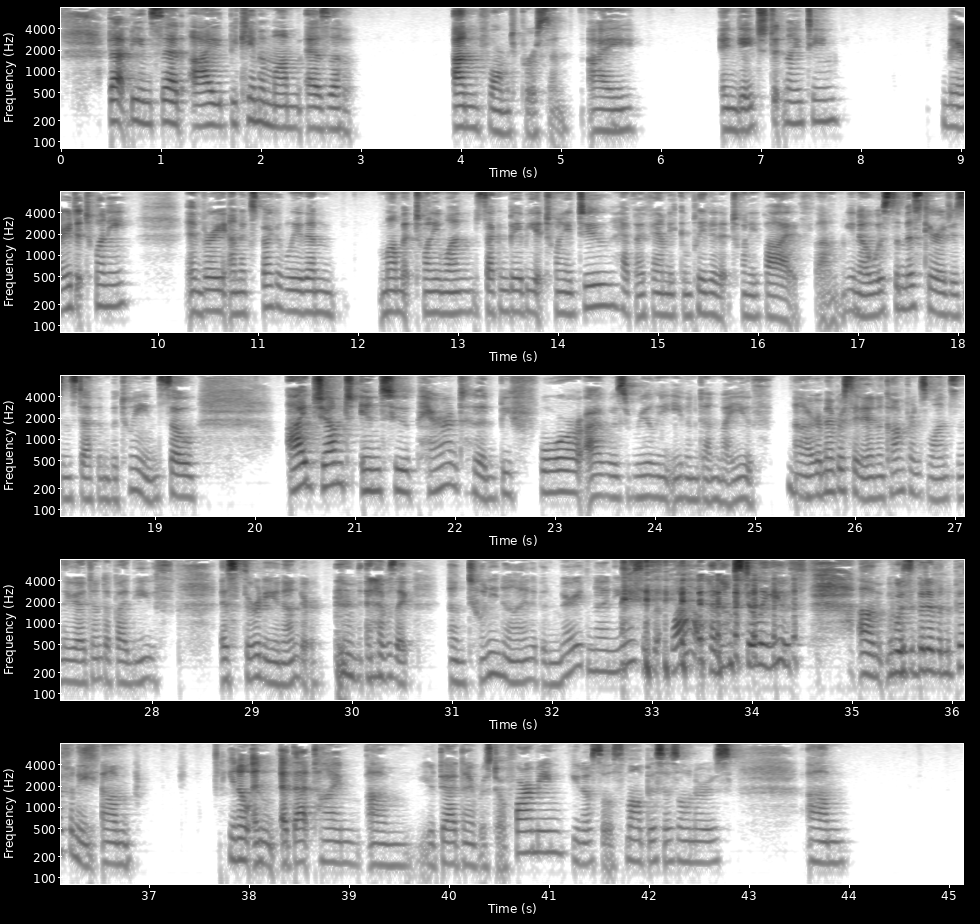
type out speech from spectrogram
that being said, I became a mom as a unformed person. I engaged at 19, married at 20, and very unexpectedly then mom at 21, second baby at 22, had my family completed at 25. Um, you know, with some miscarriages and stuff in between. So I jumped into parenthood before I was really even done my youth. Uh, I remember sitting in a conference once and they identified youth as 30 and under. and I was like, I'm 29. I've been married nine years. Thought, wow, and I'm still a youth. Um, it was a bit of an epiphany. Um, you know, and at that time, um, your dad and I were still farming, you know, so small business owners. Um,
